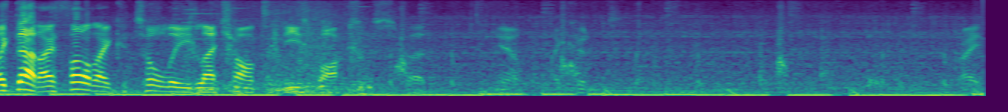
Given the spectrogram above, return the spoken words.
Like that, I thought I could totally latch on to these boxes, but, you know, I couldn't. Right.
